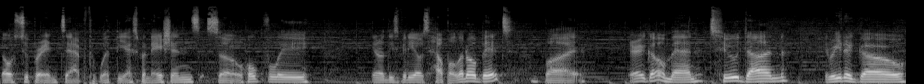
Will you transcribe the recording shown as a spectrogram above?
go super in depth with the explanations. So hopefully, you know, these videos help a little bit. But there you go, man. Two done, three to go.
